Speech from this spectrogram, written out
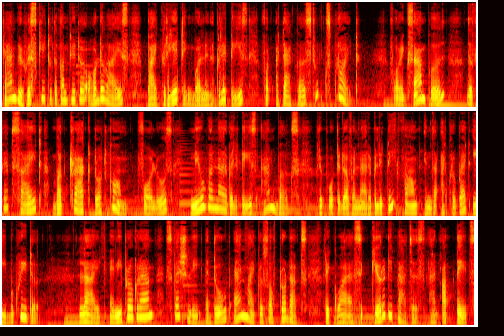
can be risky to the computer or device by creating vulnerabilities for attackers to exploit. For example, the website bugtraq.com follows new vulnerabilities and bugs, reported a vulnerability found in the Acrobat ebook reader. Like any program, especially Adobe and Microsoft products require security patches and updates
